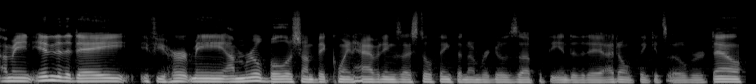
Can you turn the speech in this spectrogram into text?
I mean, end of the day, if you hurt me, I'm real bullish on Bitcoin halvings. I still think the number goes up at the end of the day. I don't think it's over now.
